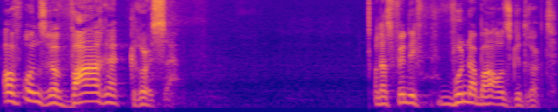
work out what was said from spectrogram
auf unsere wahre Größe. Und das finde ich wunderbar ausgedrückt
